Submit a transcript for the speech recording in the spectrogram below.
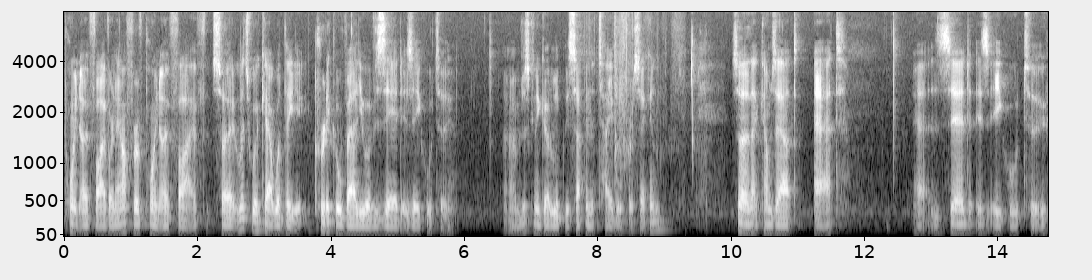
0.05 or an alpha of 0.05. So let's work out what the critical value of z is equal to. I'm just going to go look this up in the table for a second. So that comes out at uh, z is equal to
